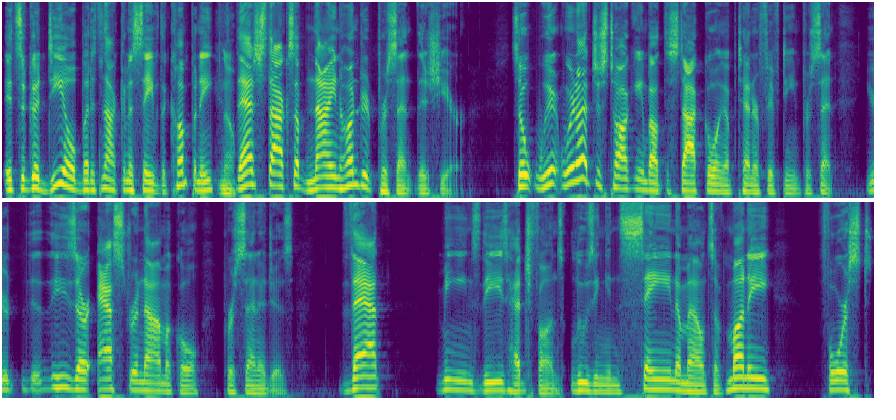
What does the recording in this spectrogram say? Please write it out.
It's a good deal, but it's not going to save the company. No. That stock's up 900% this year. So we're, we're not just talking about the stock going up 10 or 15%. You're, th- these are astronomical percentages. That means these hedge funds losing insane amounts of money, forced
